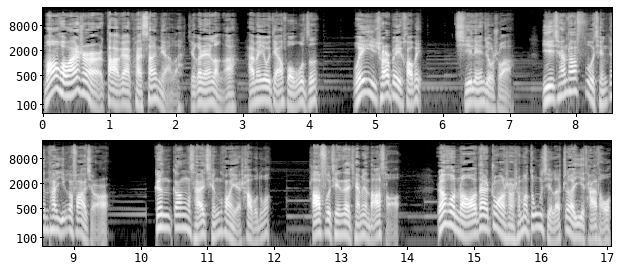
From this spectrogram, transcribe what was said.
忙活完事儿，大概快三点了，几个人冷啊，还没有点火物资，围一圈背靠背。麒麟就说：“以前他父亲跟他一个发小，跟刚才情况也差不多。他父亲在前面打草。”然后脑袋撞上什么东西了，这一抬头，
